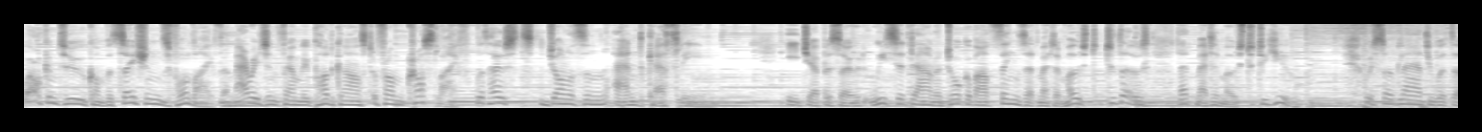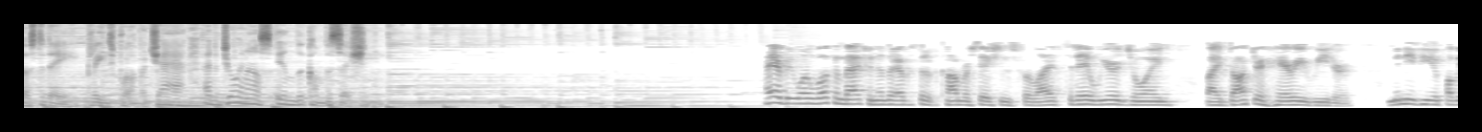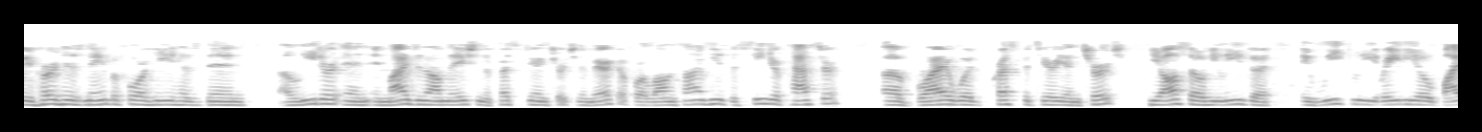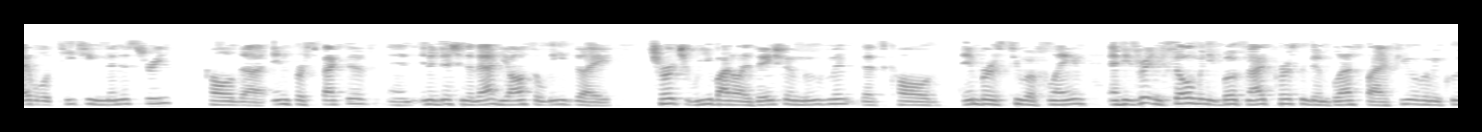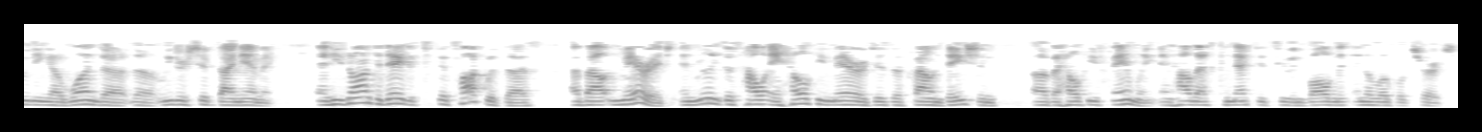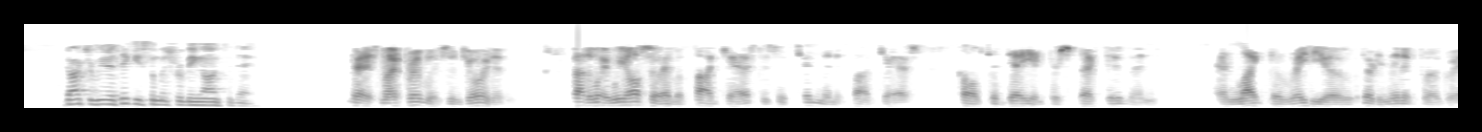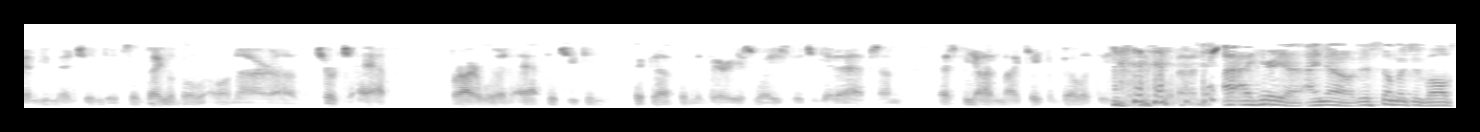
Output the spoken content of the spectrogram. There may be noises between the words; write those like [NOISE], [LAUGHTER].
Welcome to Conversations for Life, a marriage and family podcast from Cross Life with hosts Jonathan and Kathleen. Each episode, we sit down and talk about things that matter most to those that matter most to you. We're so glad you're with us today. Please pull up a chair and join us in the conversation. Hi, everyone. Welcome back to another episode of Conversations for Life. Today, we are joined by Dr. Harry Reeder. Many of you have probably heard his name before. He has been a leader in, in my denomination, the Presbyterian Church in America, for a long time. He is the senior pastor of Briarwood Presbyterian Church. He also, he leads a, a weekly radio Bible teaching ministry called uh, In Perspective. And in addition to that, he also leads a church revitalization movement that's called Embers to a Flame. And he's written so many books, and I've personally been blessed by a few of them, including uh, one, the, the Leadership Dynamic. And he's on today to, to talk with us about marriage and really just how a healthy marriage is the foundation of a healthy family and how that's connected to involvement in the local church. Dr. Reeder, thank you so much for being on today. Yeah, it's my privilege. Enjoyed it. By the way, we also have a podcast. It's a 10 minute podcast called Today in Perspective and and like the radio 30 minute program you mentioned, it's available on our uh, church app, Briarwood app that you can pick up in the various ways that you get apps. I'm, that's beyond my capabilities. [LAUGHS] I, I, I, hear you. I know there's so much involved.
